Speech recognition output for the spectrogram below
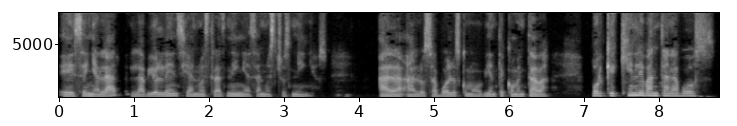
eh, señalar la violencia a nuestras niñas, a nuestros niños, a, a los abuelos, como bien te comentaba, porque ¿quién levanta la voz?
